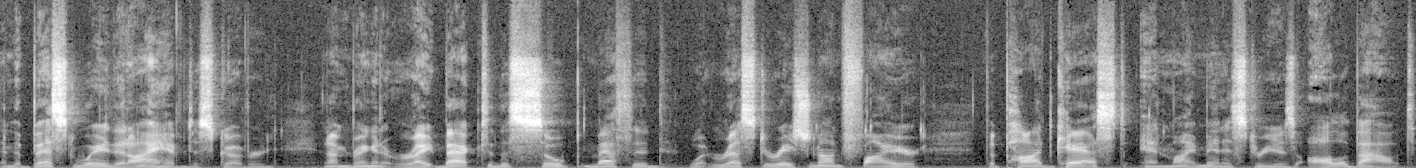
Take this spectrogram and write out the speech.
And the best way that I have discovered, and I'm bringing it right back to the SOAP method, what Restoration on Fire, the podcast, and my ministry is all about,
